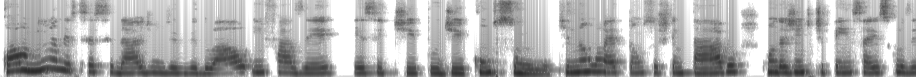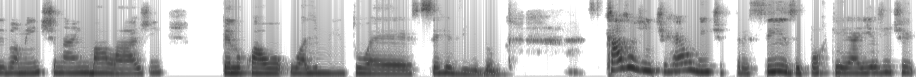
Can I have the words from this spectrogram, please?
Qual a minha necessidade individual em fazer esse tipo de consumo, que não é tão sustentável quando a gente pensa exclusivamente na embalagem pelo qual o alimento é servido. Caso a gente realmente precise, porque aí a gente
